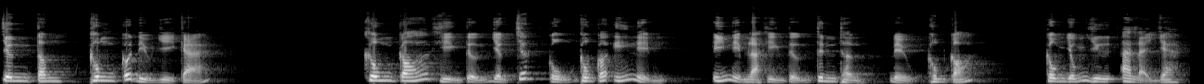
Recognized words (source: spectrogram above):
Chân tâm không có điều gì cả. Không có hiện tượng vật chất cũng không có ý niệm. Ý niệm là hiện tượng tinh thần đều không có. Không giống như a lại gia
